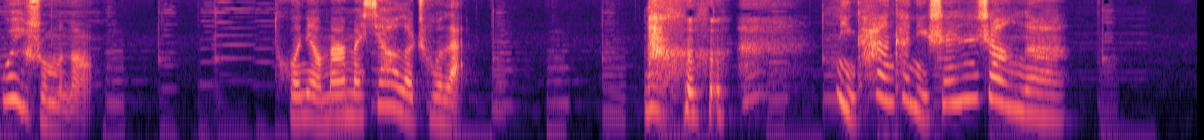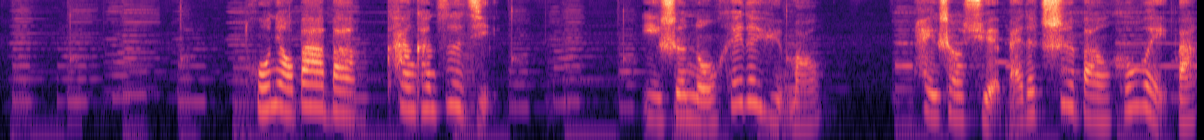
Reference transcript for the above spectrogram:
为什么呢？”鸵鸟妈妈笑了出来：“ 你看看你身上啊！”鸵鸟爸爸看看自己，一身浓黑的羽毛，配上雪白的翅膀和尾巴，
